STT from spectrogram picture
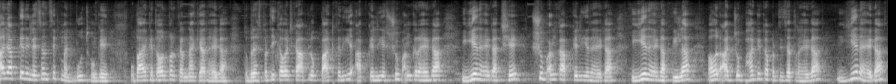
आज आपके रिलेशनशिप मज़बूत होंगे। उपाय के तौर पर करना क्या रहेगा? तो बृहस्पति कवच का आप लोग पाठ करिए, आपके लिए शुभ अंक रहेगा। ये रहेगा छः शुभ अंक आपके लिए रहेगा। ये रहेगा पीला और आज जो भाग्य का प्रतिशत रहेगा, ये रहेगा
